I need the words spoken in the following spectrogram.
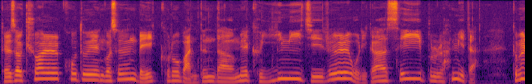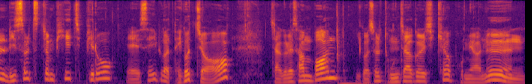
그래서 QR코드인 것은 make로 만든 다음에 그 이미지를 우리가 세이브를 합니다. 그러면 result.php로 예, 세이브가 되겠죠. 자 그래서 한번 이것을 동작을 시켜 보면은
